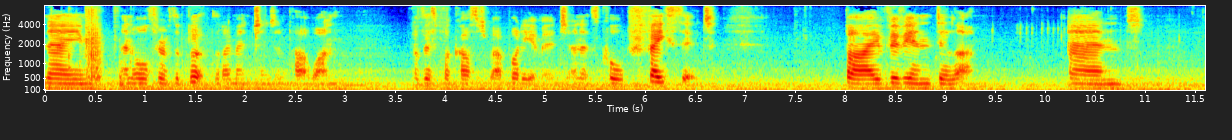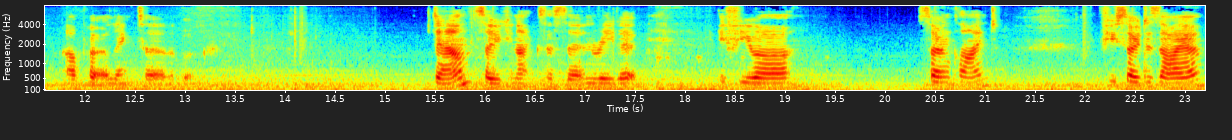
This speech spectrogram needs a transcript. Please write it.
name and author of the book that I mentioned in part one of this podcast about body image, and it's called Face It by Vivian Diller. And I'll put a link to the book down so you can access it and read it if you are so inclined, if you so desire.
